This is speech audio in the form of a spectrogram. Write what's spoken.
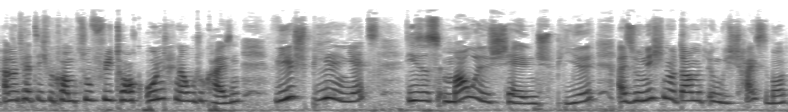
Hallo und herzlich willkommen zu Free Talk und Naruto Kaisen. Wir spielen jetzt dieses Maulschellenspiel. Also nicht nur damit irgendwie Scheiße bauen,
